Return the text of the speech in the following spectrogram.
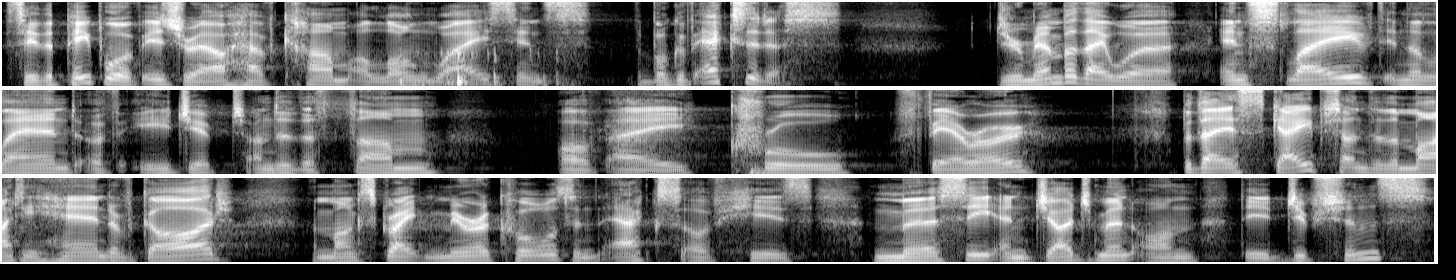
See, the people of Israel have come a long way since the book of Exodus. Do you remember they were enslaved in the land of Egypt under the thumb of a cruel Pharaoh? But they escaped under the mighty hand of God amongst great miracles and acts of his mercy and judgment on the Egyptians.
